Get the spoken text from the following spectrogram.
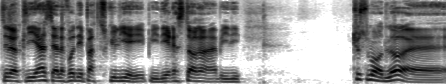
sais, leurs clients, c'est à la fois des particuliers, puis des restaurants, puis des- tout ce monde-là, euh,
